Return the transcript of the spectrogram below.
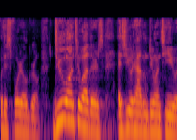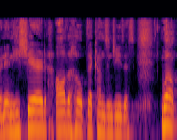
with this four year old girl. Do unto others as you would have them do unto you. And, and he shared all the hope that comes in Jesus. Well,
